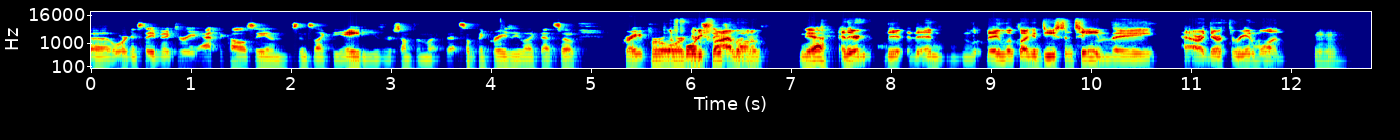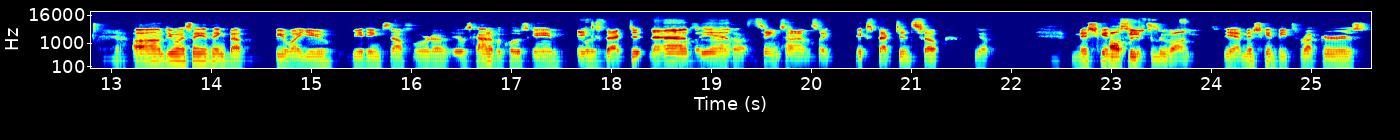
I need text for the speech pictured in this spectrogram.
uh, Oregon State victory at the Coliseum since like the '80s or something like that, something crazy like that. So great for Oregon 45 State's on them, Yeah. and they're, they're and they look like a decent team. They are they're three and one. hmm Um, do you want to say anything about BYU beating South Florida? It was kind of a close game. Close- Expected, nah, but yeah, at the same time, it's like expected. So Yep. Michigan also beats, to move on, Yeah, Michigan beats Rutgers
